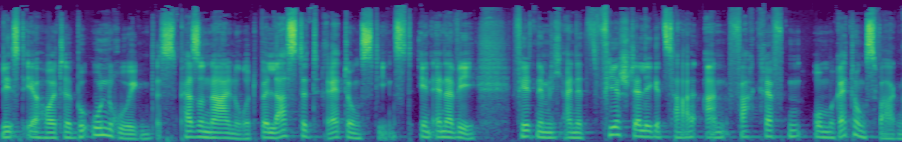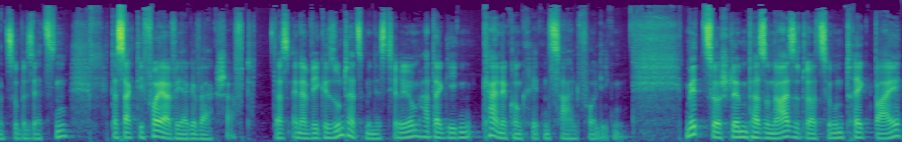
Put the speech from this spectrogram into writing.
lest ihr heute beunruhigendes. Personalnot belastet Rettungsdienst. In NRW fehlt nämlich eine vierstellige Zahl an Fachkräften, um Rettungswagen zu besetzen. Das sagt die Feuerwehrgewerkschaft. Das NRW-Gesundheitsministerium hat dagegen keine konkreten Zahlen vorliegen. Mit zur schlimmen Personalsituation trägt bei,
